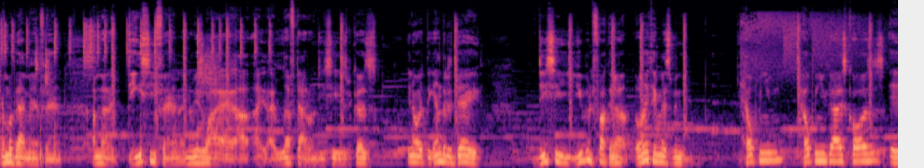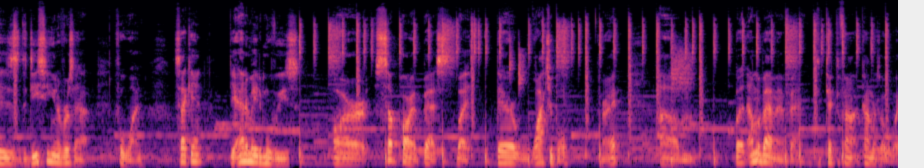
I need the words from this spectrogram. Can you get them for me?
I'm a Batman fan. I'm not a DC fan, and the reason why I, I, I left out on DC is because, you know, at the end of the day, DC, you've been fucking up. The only thing that's been helping you, helping you guys causes is the DC Universe app, for one. Second, the animated movies are subpar at best, but they're watchable, right? Um, but I'm a Batman fan. Detective Comics all the way.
